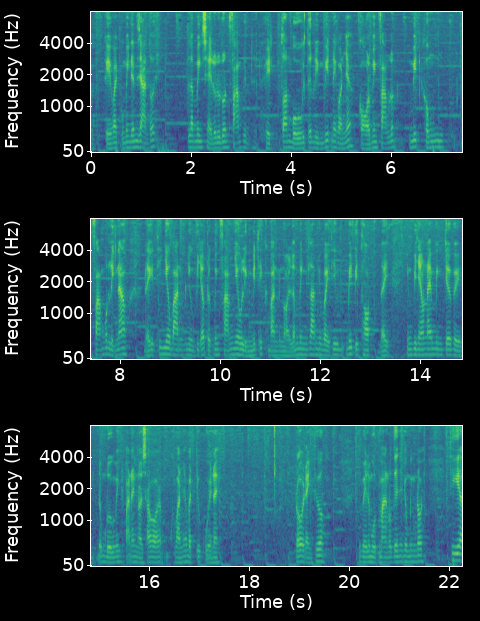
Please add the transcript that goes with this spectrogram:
uh, kế hoạch của mình đơn giản thôi là mình sẽ luôn luôn farm hết toàn bộ cái tên lính mid này còn nhá. Có mình farm luôn mid không farm con lính nào? Đấy thì nhiều bạn những video trước mình farm nhiều lính mid thì các bạn nói là mình làm như vậy thì mid bị thọt. Đấy nhưng video này mình chơi về đông đội của mình bạn này nói sao các bạn nhé bật chữ cuối này. Rồi đánh thương như vậy là một màn đầu tiên cho mình rồi. Thì uh,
